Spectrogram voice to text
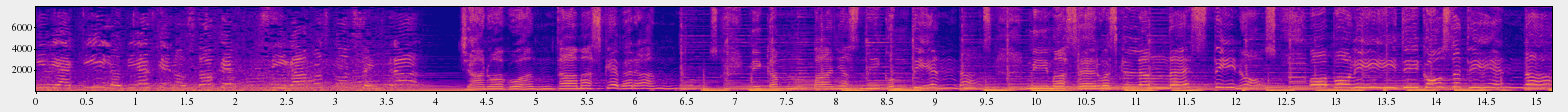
y de aquí, los días que nos toquen, sigamos concentrados. Ya no aguanta más quebrantos, ni campañas ni contiendas ni más héroes clandestinos o políticos de tienda.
